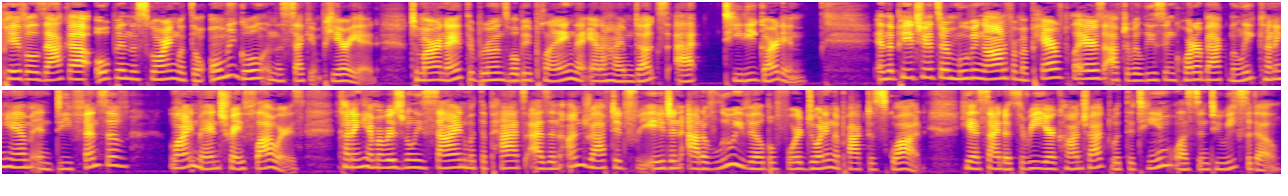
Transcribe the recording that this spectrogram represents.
Pavel Zacha opened the scoring with the only goal in the second period. Tomorrow night, the Bruins will be playing the Anaheim Ducks at TD Garden. And the Patriots are moving on from a pair of players after releasing quarterback Malik Cunningham and defensive lineman Trey Flowers. Cunningham originally signed with the Pats as an undrafted free agent out of Louisville before joining the practice squad. He has signed a three year contract with the team less than two weeks ago.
